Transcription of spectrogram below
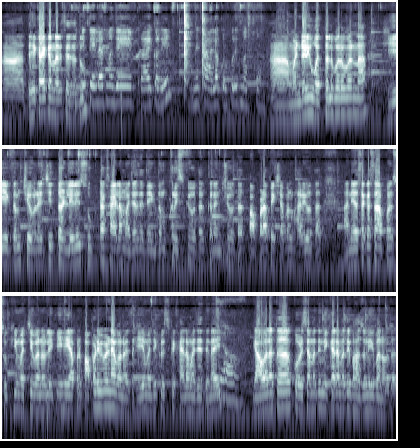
हा तर हे काय करणार आहेस त्याचं तू? मी तेलात म्हणजे फ्राय करीन. आणि खायला कुरकुरीत मस्त. हा मंडळी वत्तल बरोबर ना ही एकदम चेवण्याची तळलेली सुकटा खायला मजाच येते. एकदम क्रिस्पी होतात क्रंची होतात पापडापेक्षा पण भारी होतात. आणि असं कसं आपण सुकी मच्छी बनवली की हे आपण पापड बिपड नाही बनवायचं. हे म्हणजे क्रिस्पी खायला मजा येते नाही? हो. गावाला तर कोळशामध्ये निकाऱ्यामध्ये भाजूनही बनवतात.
